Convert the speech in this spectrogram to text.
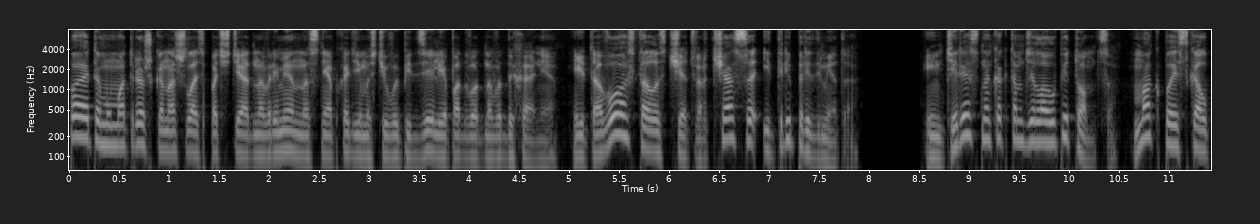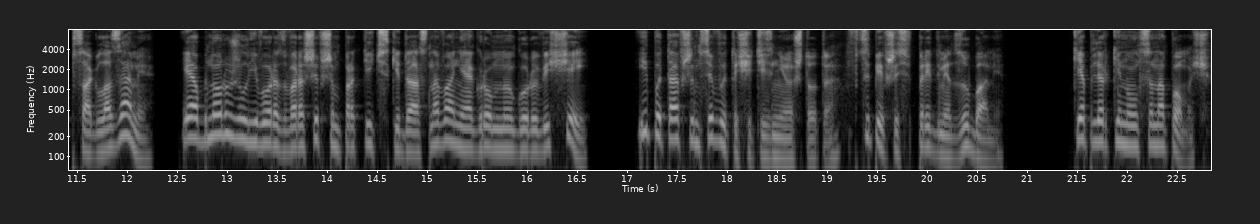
поэтому матрешка нашлась почти одновременно с необходимостью выпить зелье подводного дыхания. Итого осталось четверть часа и три предмета. Интересно, как там дела у питомца. Маг поискал пса глазами и обнаружил его разворошившим практически до основания огромную гору вещей и пытавшимся вытащить из нее что-то, вцепившись в предмет зубами. Кеплер кинулся на помощь,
